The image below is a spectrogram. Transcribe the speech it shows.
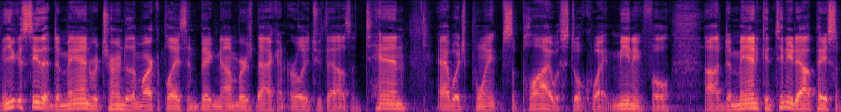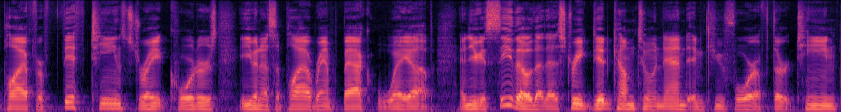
and you can see that demand returned to the marketplace in big numbers back in early 2010, at which point supply was still quite meaningful. Uh, demand continued to supply for 15 straight quarters, even as supply ramped back way up. And you can see, though, that that streak did come to an end in Q4 of 13.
